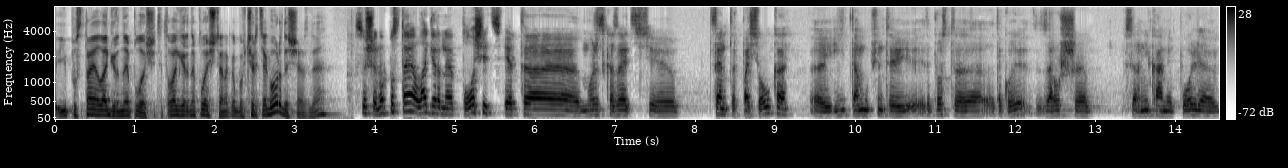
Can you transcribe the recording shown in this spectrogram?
и пустая лагерная площадь. Эта лагерная площадь, она как бы в черте города сейчас, да? Слушай, ну пустая лагерная площадь – это, можно сказать, э, центр поселка, э, и там, в общем-то, это просто такое заросшее сорняками поле,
